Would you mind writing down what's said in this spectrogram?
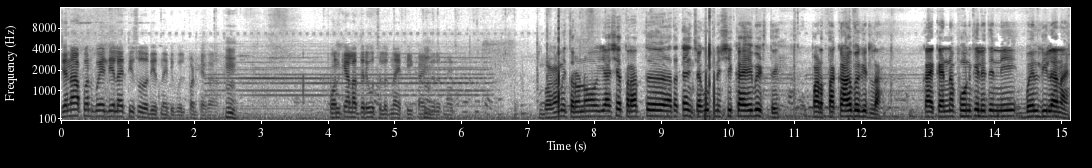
ज्यांना आपण बैल दिलाय ती सुद्धा देत नाही ती बैल पडत्या काळात. हम्म. फोन केला तरी उचलत नाही ती काय करत नाही बघा मित्रांनो या क्षेत्रात अं, आता त्यांच्या कुठनं शिकाय हे भेटते पडता काळ बघितला. काय कायांना फोन केले त्यांनी बैल दिला नाही.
